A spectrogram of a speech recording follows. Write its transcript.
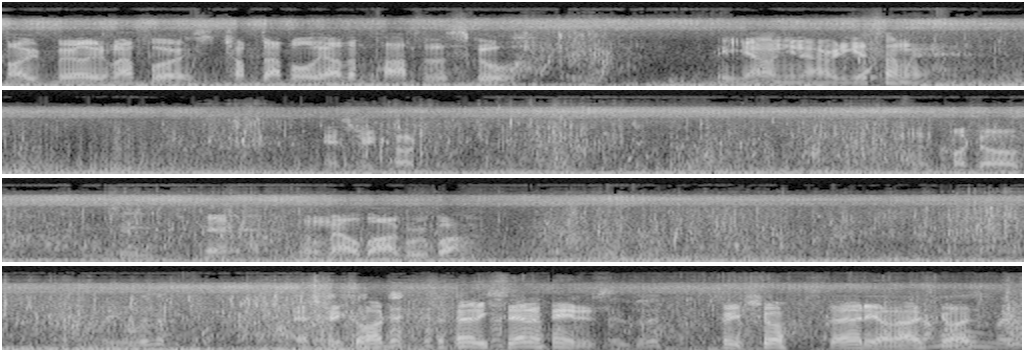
boat burled him up for us. Chopped up all the other parts of the school. Where you going? You know, hurry to get somewhere. Street. And a cod dog. See, Yeah, little Malabar grouper. legal limit. Estuary cod, 30 centimetres. Is it? Pretty sure 30 on those Come guys. on, Reedy.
